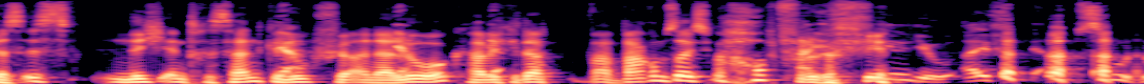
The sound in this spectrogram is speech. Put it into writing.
das ist nicht interessant genug für analog, habe ich gedacht, wa- warum soll ich es überhaupt fotografieren? you. I feel, absolut.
